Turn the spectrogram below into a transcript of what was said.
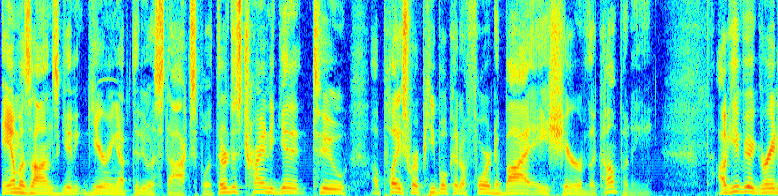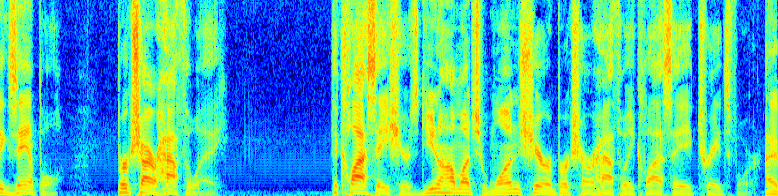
Amazon's getting gearing up to do a stock split. They're just trying to get it to a place where people could afford to buy a share of the company. I'll give you a great example. Berkshire Hathaway. The Class A shares. Do you know how much one share of Berkshire Hathaway Class A trades for? I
